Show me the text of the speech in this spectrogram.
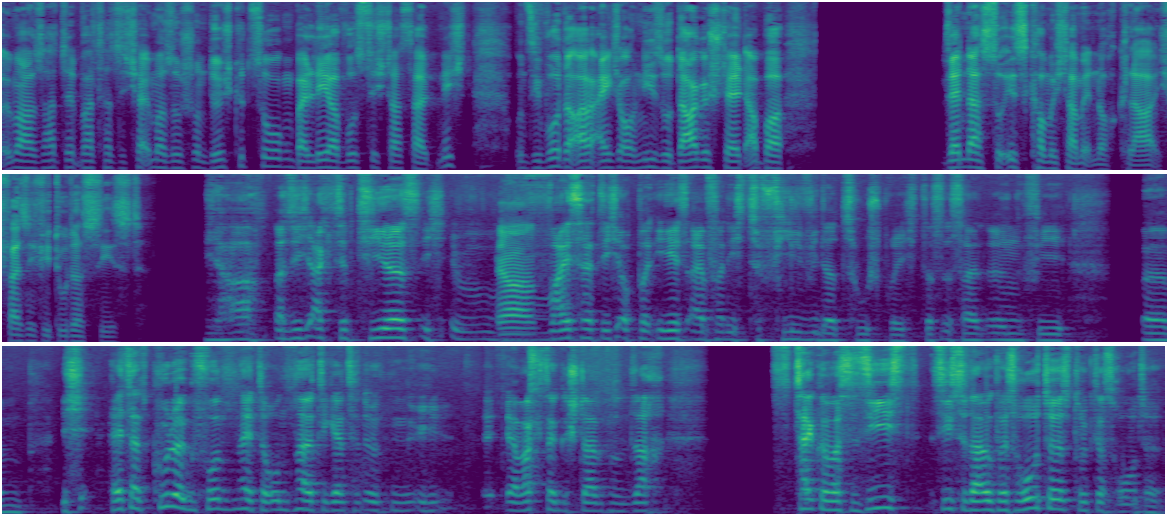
immer, hat, hat sich ja immer so schon durchgezogen. Bei Lea wusste ich das halt nicht. Und sie wurde eigentlich auch nie so dargestellt, aber wenn das so ist, komme ich damit noch klar. Ich weiß nicht, wie du das siehst. Ja, also ich akzeptiere es. Ich ja. weiß halt nicht, ob man ihr jetzt einfach nicht zu viel wieder zuspricht. Das ist halt irgendwie. Ähm, ich hätte es halt cooler gefunden, hätte unten halt die ganze Zeit irgendein Erwachsener gestanden und sagt, zeig mir, was du siehst. Siehst du da irgendwas Rotes? Drück das Rote.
